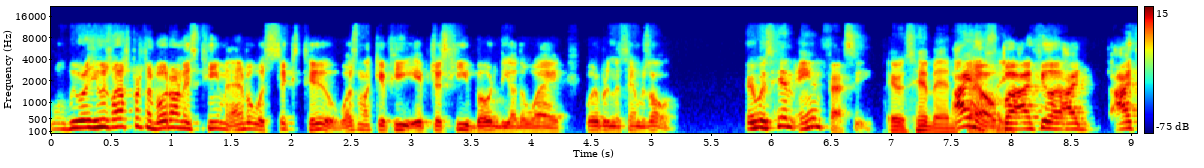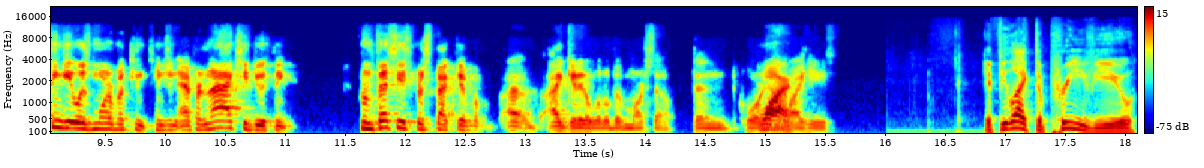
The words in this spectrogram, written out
Well, we were he was the last person to vote on his team, and it was six two. It wasn't like if he if just he voted the other way, it would have been the same result. It was him and Fessy. It was him and I know, but I feel like I I think it was more of a contingent effort, and I actually do think, from Fessy's perspective, I, I get it a little bit more so than Cory. Why? why he's. If you like the preview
